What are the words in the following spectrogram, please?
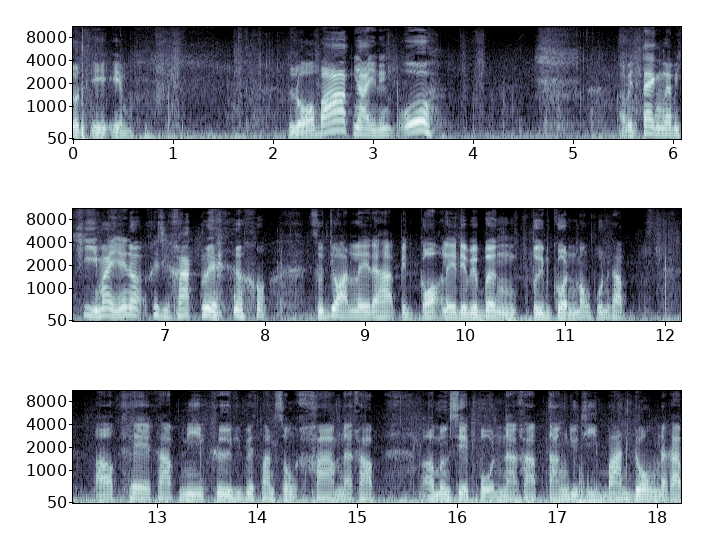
รถ AM หลอบากใหญ่หนึงโอ้เอาไปแต่งแล้วไปขี่ไม่เนาะคือสิคักเลย สุดยอดเลยนะฮะเป็นเกาะเลยเดี๋ยวไปเบิ้งปืนกลบ้องพุ้นครับโอเคครับนี่คือพิพิธภัณฑ์สงครามนะครับเมืองเสพนนะครับ ตั้งอยู่ที่บ้านดงนะครับ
